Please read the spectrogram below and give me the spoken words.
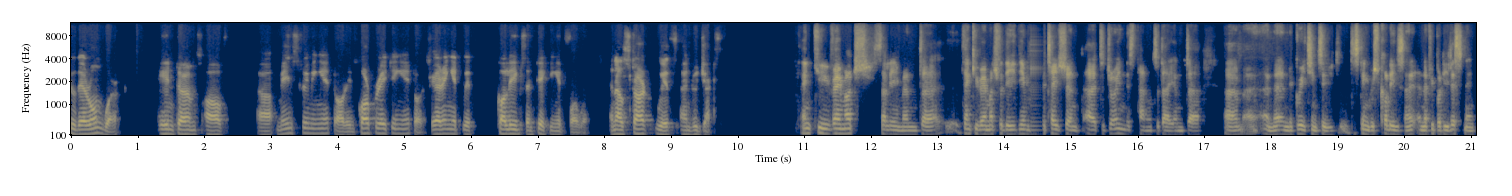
to their own work in terms of uh, mainstreaming it or incorporating it or sharing it with colleagues and taking it forward. And I'll start with Andrew Jackson. Thank you very much, Salim, and uh, thank you very much for the, the invitation uh, to join this panel today and, uh, um, and, and a greeting to distinguished colleagues and everybody listening.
